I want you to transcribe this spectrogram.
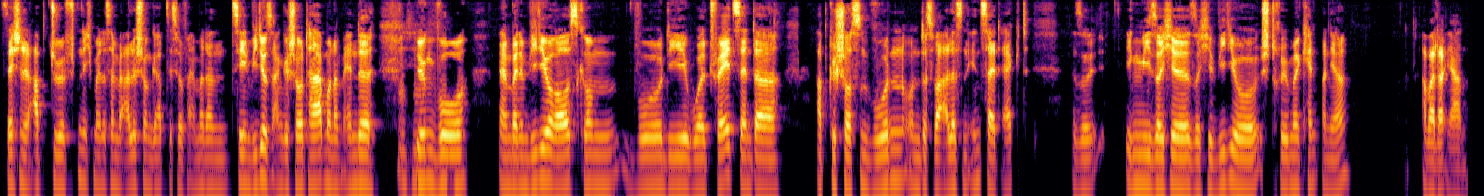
sehr schnell abdriften. Ich meine, das haben wir alle schon gehabt, dass wir auf einmal dann zehn Videos angeschaut haben und am Ende mhm. irgendwo ähm, bei einem Video rauskommen, wo die World Trade Center abgeschossen wurden und das war alles ein Inside Act. Also irgendwie solche, solche Videoströme kennt man ja. Aber da, ja,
